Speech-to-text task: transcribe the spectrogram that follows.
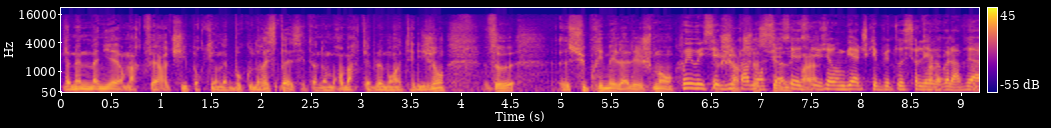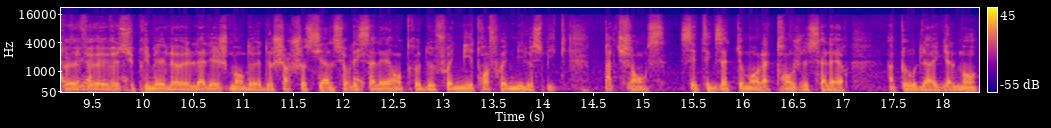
De la même manière, Marc Ferracci, pour qui on a beaucoup de respect, c'est un homme remarquablement intelligent, veut supprimer l'allègement oui, oui, c'est lui, pardon, c'est voilà. Jérôme Gage qui est plutôt sur les... Voilà, voilà veut, veut, veut supprimer l'allègement de, de charges sociales sur les oui. salaires entre deux fois et demi et trois fois et demi le SMIC. Pas de chance, c'est exactement la tranche de salaire un peu au-delà également,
